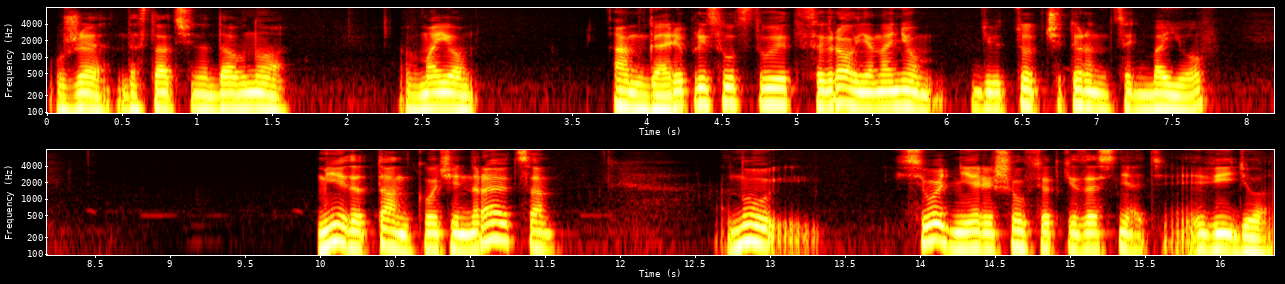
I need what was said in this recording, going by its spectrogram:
уже достаточно давно в моем ангаре присутствует. Сыграл я на нем 914 боев. Мне этот танк очень нравится. Ну, Сегодня я решил все-таки заснять видео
